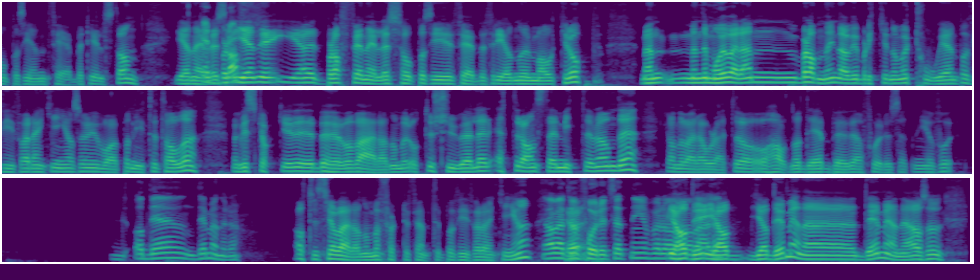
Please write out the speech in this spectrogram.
holdt på å si, en febertilstand. I en ellers, et blaff? I en, i et blaff en ellers holdt på å si, feberfri og normal kropp. Men, men, det må jo være en blanding. da. Vi blir ikke nummer to igjen på Fifa-rankinga som vi var på 90-tallet. Men vi skal ikke behøve å være nummer 87 eller et eller annet sted midt imellom det. Kan det være ålreit å, å havne, og det bør vi ha forutsetninger for. Og det, det mener du? At vi skal være nummer 40-50 på Fifa-rankinga. Ja, vet du, ja. Forutsetninger for å ja, det, være ja, ja, det mener jeg. Det mener jeg. Altså,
